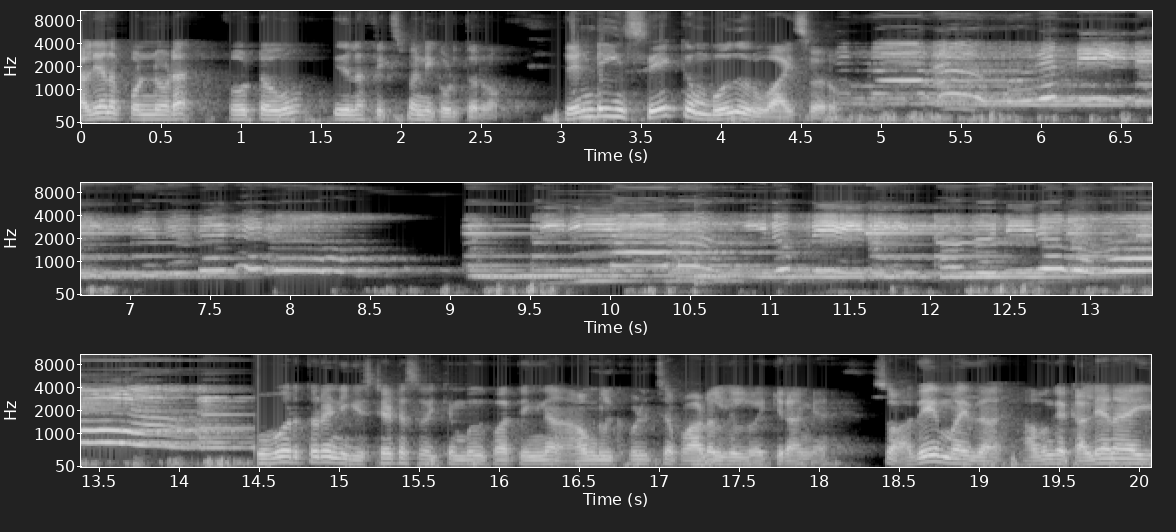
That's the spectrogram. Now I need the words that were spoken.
கல்யாண பொண்ணோட ஃபோட்டோவும் இதில் ஃபிக்ஸ் பண்ணி கொடுத்துட்றோம். ரெண்டையும் சேர்க்கும் போது ஒரு வாய்ஸ் வரும். ஒவ்வொருத்தரும் இன்றைக்கி ஸ்டேட்டஸ் வைக்கும்போது பார்த்தீங்கன்னா அவங்களுக்கு பிடிச்ச பாடல்கள் வைக்கிறாங்க. ஸோ அதே மாதிரி தான் அவங்க கல்யாணம் ஆகி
